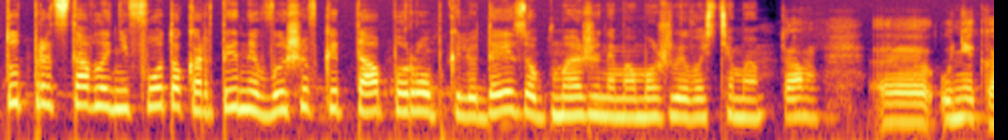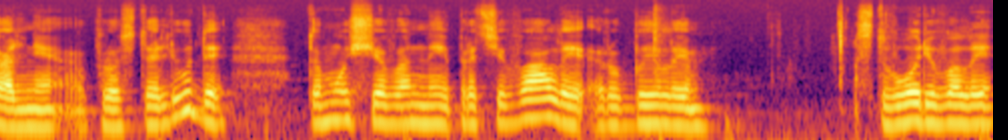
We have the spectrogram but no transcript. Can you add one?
Тут представлені фото, картини, вишивки та поробки людей з обмеженими можливостями. Там е, унікальні просто люди, тому що вони працювали, робили, створювали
